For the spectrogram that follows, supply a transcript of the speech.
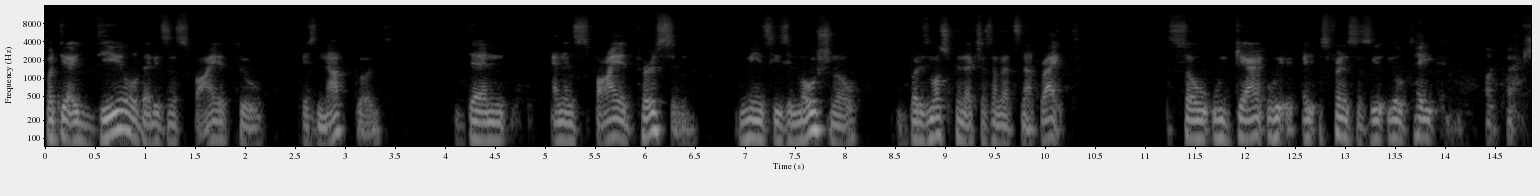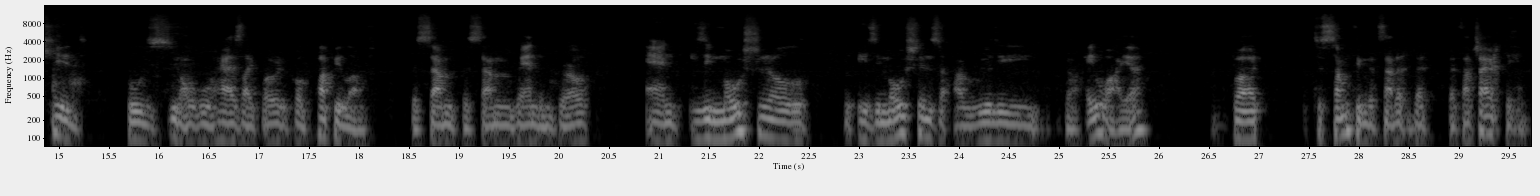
but the ideal that he's inspired to is not good, then an inspired person means he's emotional, but his emotional connection is something that's not right. So we get, we, for instance, you, will take a, a, kid who's, you know, who has like what we call puppy love to some, to some random girl, and his emotional, his emotions are really, you know, haywire, but to something that's not, a, that, that's not shaykh to him.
